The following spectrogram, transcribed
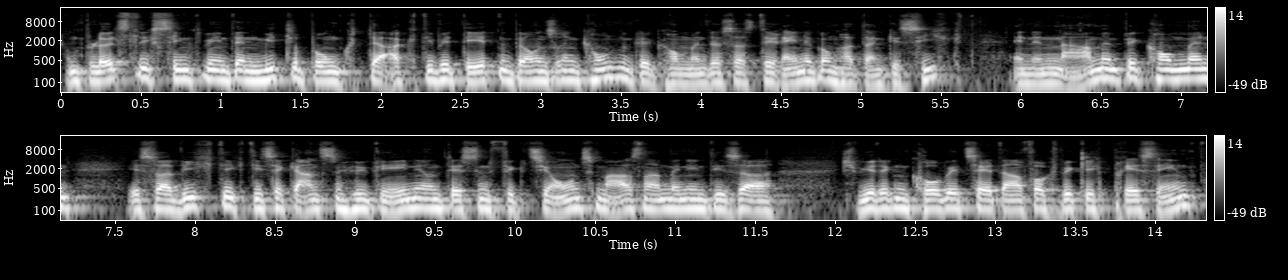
Und plötzlich sind wir in den Mittelpunkt der Aktivitäten bei unseren Kunden gekommen. Das heißt, die Reinigung hat ein Gesicht, einen Namen bekommen. Es war wichtig, diese ganzen Hygiene- und Desinfektionsmaßnahmen in dieser schwierigen Covid-Zeit einfach wirklich präsent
